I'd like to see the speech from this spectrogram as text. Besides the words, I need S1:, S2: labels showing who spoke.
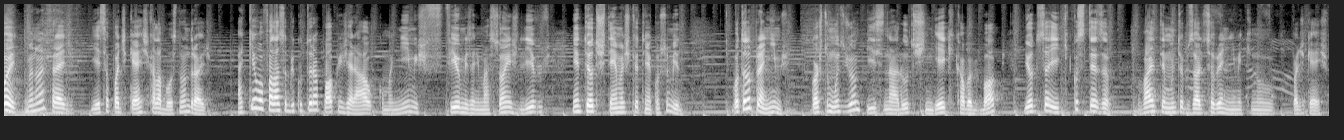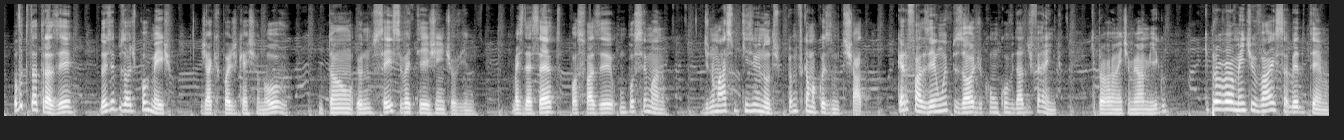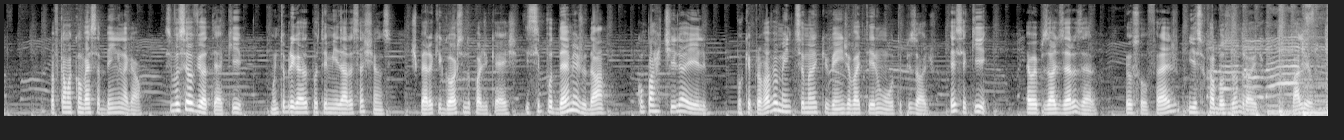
S1: Oi, meu nome é Fred e esse é o podcast Calabouço no Android. Aqui eu vou falar sobre cultura pop em geral, como animes, filmes, animações, livros e entre outros temas que eu tenha consumido. Voltando para animes, gosto muito de One Piece, Naruto, Shingeki, Cowboy Bebop e outros aí que com certeza vai ter muito episódio sobre anime aqui no podcast. Eu vou tentar trazer dois episódios por mês, já que o podcast é novo, então eu não sei se vai ter gente ouvindo. Mas se der certo, posso fazer um por semana, de no máximo 15 minutos, para não ficar uma coisa muito chata. Quero fazer um episódio com um convidado diferente, que provavelmente é meu amigo, que provavelmente vai saber do tema. Vai ficar uma conversa bem legal. Se você ouviu até aqui, muito obrigado por ter me dado essa chance. Espero que gostem do podcast e se puder me ajudar, compartilha ele, porque provavelmente semana que vem já vai ter um outro episódio. Esse aqui é o episódio 00. Eu sou o Fred e esse é o Cabouço do Android. Valeu!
